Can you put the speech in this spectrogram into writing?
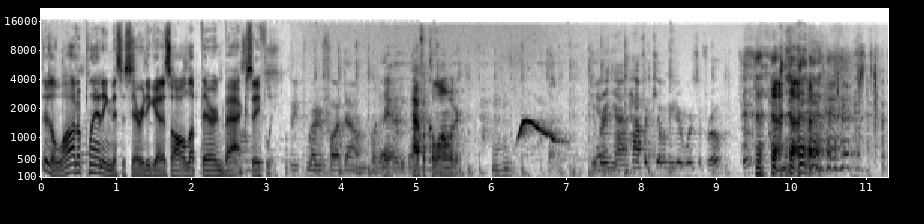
There's a lot of planning necessary to get us all up there and back safely. Very far down, what I heard about. half a kilometer. You bring uh, half a kilometer worth of rope?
